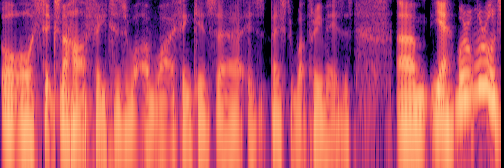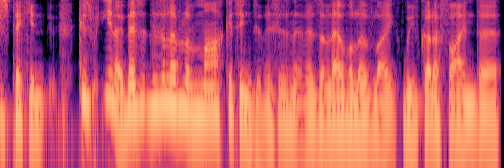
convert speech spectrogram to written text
or, or, six and a half feet is what, what I think is uh, is basically what three meters is. Um, yeah, we're we're all just picking because you know there's there's a level of marketing to this, isn't it? There's a level of like we've got to find the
